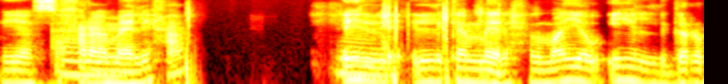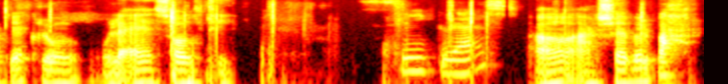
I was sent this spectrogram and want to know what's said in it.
هي الصحراء آه. مالحة إيه اللي, اللي كان مالح المية وايه اللي جرب ياكله ولقاه salty seagrass. آه أعشاب البحر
